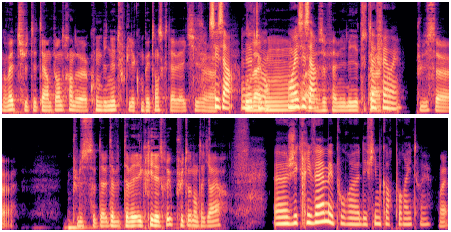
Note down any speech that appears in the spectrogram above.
En fait, tu t'étais un peu en train de combiner toutes les compétences que tu avais acquises C'est ça, au exactement. wagon, Ouais, c'est ça. The Family, etc. Tout à fait, ouais. Plus, plus, t'avais- écrit des trucs plutôt dans ta carrière? Euh, J'écrivais, mais pour euh, des films corporate, ouais.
